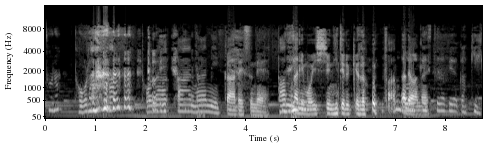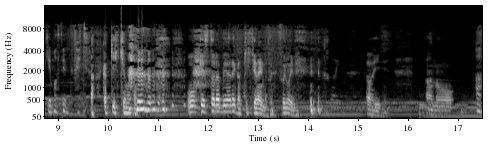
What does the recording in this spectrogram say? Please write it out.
トラトラか、トラか何かですね。パンダにも一瞬似てるけど、パンダではない。オーケストラ部屋楽器弾けませんって書いてあ、楽器弾けません。オーケストラ部屋で楽器弾けないんだね。すごいね。ある。可愛いな。かわいいね。あの、あ、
